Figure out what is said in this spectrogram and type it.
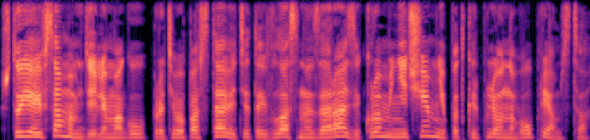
Что я и в самом деле могу противопоставить этой властной заразе, кроме ничем не подкрепленного упрямства?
